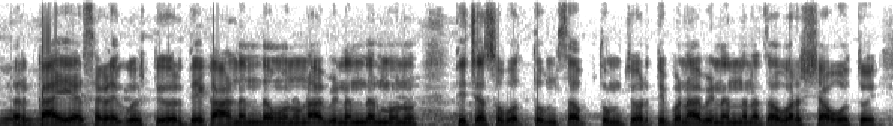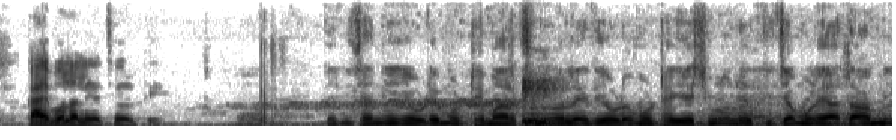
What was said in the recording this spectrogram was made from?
तर काय या सगळ्या गोष्टीवरती एक आनंद म्हणून अभिनंदन म्हणून तिच्यासोबत तुमचा तुमच्यावरती पण अभिनंदनाचा वर्षाव होतोय. काय बोलाल याच्यावरती? तनिषाने एवढे मोठे मार्क्स मिळवलेत एवढं मोठं यश मिळवलं. तिच्यामुळे आता आम्ही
